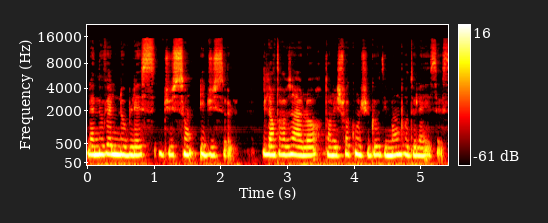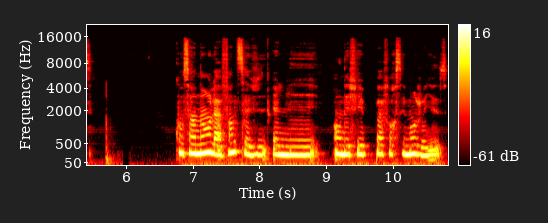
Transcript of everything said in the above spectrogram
la nouvelle noblesse du sang et du sol. Il intervient alors dans les choix conjugaux des membres de l'ASS. Concernant la fin de sa vie, elle n'est en effet pas forcément joyeuse.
